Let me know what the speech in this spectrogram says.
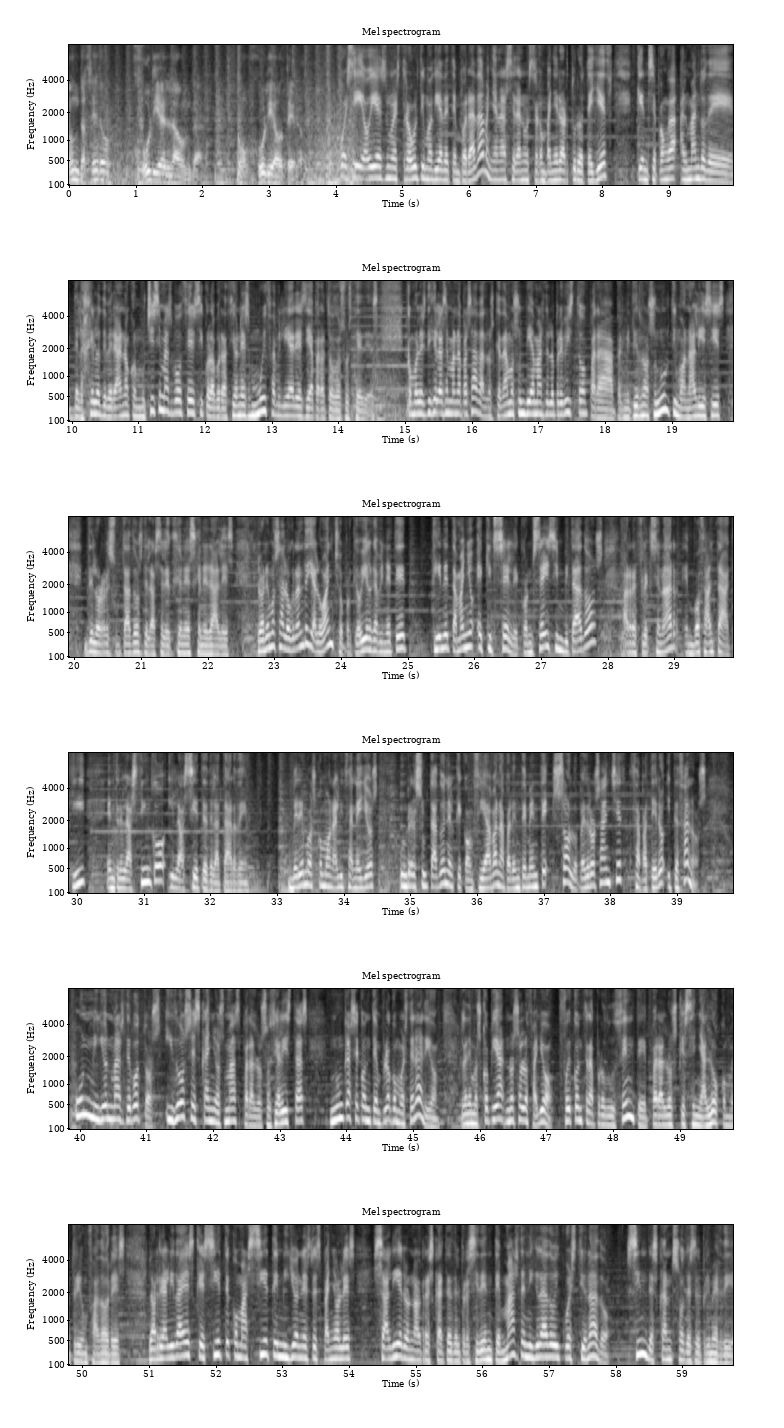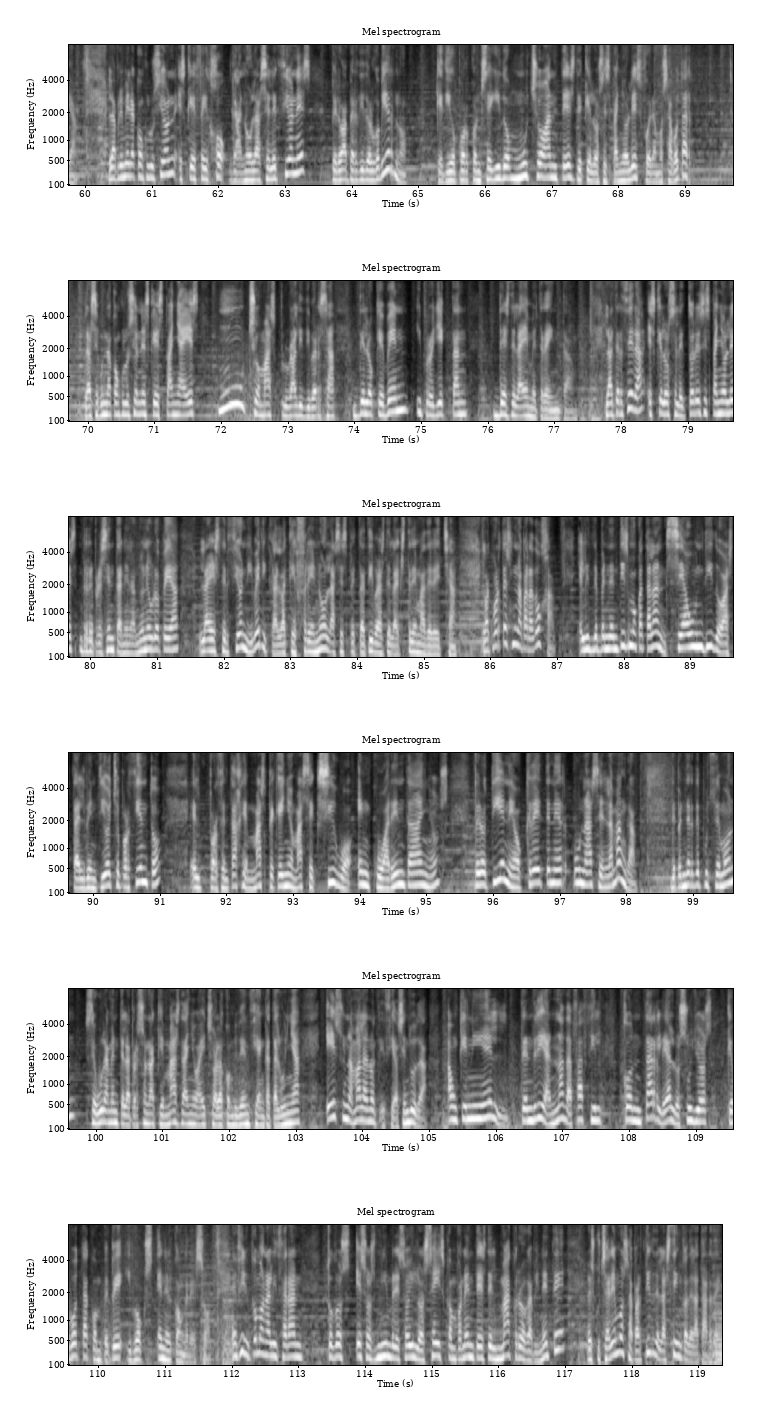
Onda Cero, Julia en la Onda, con Julia Otero. Pues sí, hoy es nuestro último día de temporada. Mañana será nuestro compañero Arturo Tellez quien se ponga al mando del gelo de verano con muchísimas voces y colaboraciones muy familiares ya para todos ustedes. Como les dije la semana pasada, nos quedamos un día más de lo previsto para permitirnos un último análisis de los resultados de las elecciones generales. Lo haremos a lo grande y a lo ancho, porque hoy el gabinete tiene tamaño XL, con seis invitados a reflexionar en voz alta aquí entre las 5 y las 7 de la tarde. Veremos cómo analizan ellos un resultado en el que confiaban aparentemente solo Pedro Sánchez, Zapatero y Tezanos. Un millón más de votos y dos escaños más para los socialistas nunca se contempló como escenario. La demoscopia no solo falló, fue contraproducente para los que señaló como triunfadores. La realidad es que 7,7 millones de españoles salieron al rescate del presidente más denigrado y cuestionado sin descanso desde el primer día. La primera conclusión es que Feijó ganó las elecciones, pero ha perdido el gobierno, que dio por conseguido mucho antes de que los españoles fuéramos a votar. La segunda conclusión es que España es mucho más plural y diversa de lo que ven y proyectan desde la M30. La tercera es que los electores españoles representan en la Unión Europea la excepción ibérica, la que frenó las expectativas de la extrema derecha. La cuarta es una paradoja. El independentismo catalán se ha hundido hasta el 28%, el porcentaje más pequeño, más exiguo en 40 años, pero tiene o cree tener un as en la manga. Depender de Puigdemont, seguramente la persona que más daño ha hecho a la convivencia en Cataluña, es una mala noticia, sin duda, aunque ni él tendría nada fácil contarle a los suyos que vota con PP y Vox en el Congreso. En fin, ¿cómo analizarán todos esos miembros hoy los seis componentes del macro gabinete? Lo escucharemos a partir de las 5 de la tarde.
